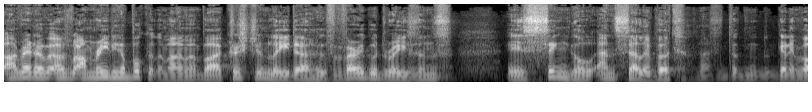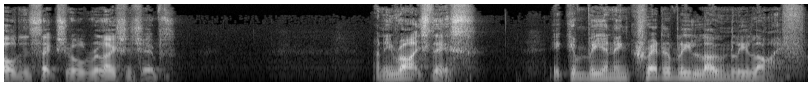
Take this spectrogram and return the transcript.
I read, a, I'm reading a book at the moment by a Christian leader who, for very good reasons, is single and celibate. That doesn't get involved in sexual relationships. And he writes this It can be an incredibly lonely life,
